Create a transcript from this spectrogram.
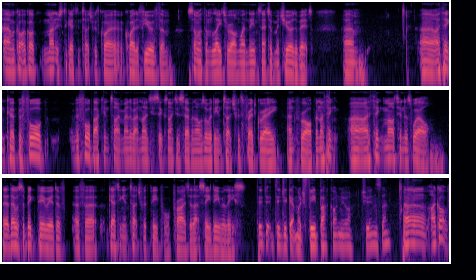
And we got, got managed to get in touch with quite quite a few of them. Some of them later on when the internet had matured a bit. Um, uh, I think uh, before before back in time, around about 96, 97, I was already in touch with Fred Gray and Rob, and I think uh, I think Martin as well. There, there was a big period of of uh, getting in touch with people prior to that CD release. Did you, did you get much feedback on your tunes then? Uh, I got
